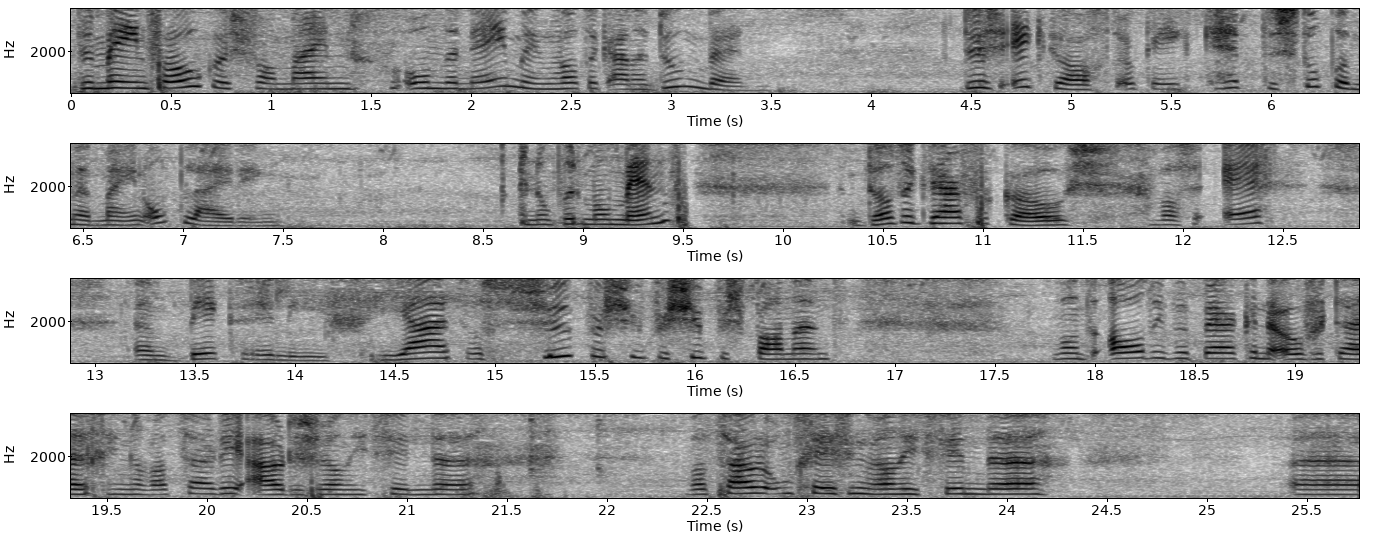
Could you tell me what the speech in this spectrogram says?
de main focus van mijn onderneming, wat ik aan het doen ben. Dus ik dacht, oké, ik heb te stoppen met mijn opleiding. En op het moment dat ik daarvoor koos, was echt een big relief. Ja, het was super, super, super spannend. Want al die beperkende overtuigingen, wat zouden die ouders wel niet vinden? Wat zou de omgeving wel niet vinden? Uh,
